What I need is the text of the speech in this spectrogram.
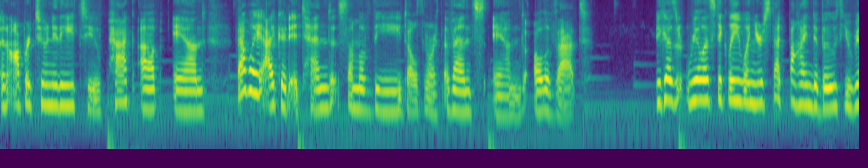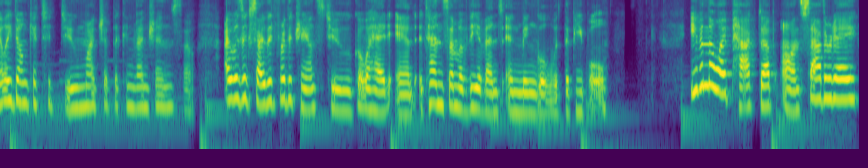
an opportunity to pack up and that way I could attend some of the Dolls North events and all of that. Because realistically, when you're stuck behind a booth, you really don't get to do much at the convention. So I was excited for the chance to go ahead and attend some of the events and mingle with the people. Even though I packed up on Saturday,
